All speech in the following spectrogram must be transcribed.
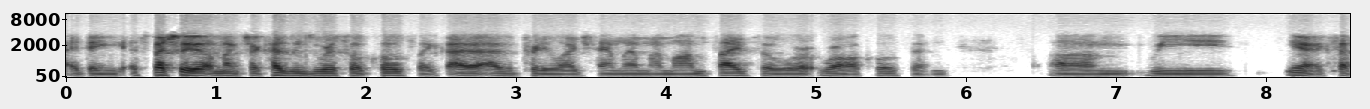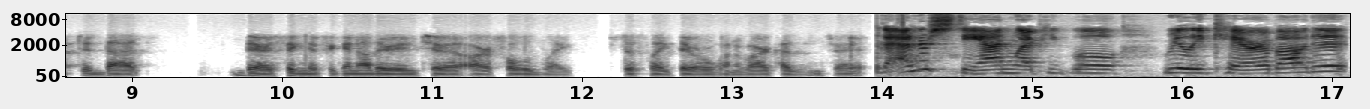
I think, especially amongst our cousins, we're so close. Like I, I have a pretty large family on my mom's side, so we're we're all close, and um, we yeah accepted that their significant other into our fold like just like they were one of our cousins, right? Like, I understand why people really care about it.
